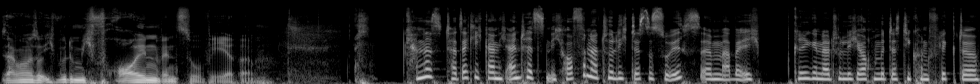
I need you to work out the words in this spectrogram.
sagen wir mal so, ich würde mich freuen, wenn es so wäre. Ich kann das tatsächlich gar nicht einschätzen. Ich hoffe natürlich, dass es so ist, ähm, aber ich kriege natürlich auch mit, dass die Konflikte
